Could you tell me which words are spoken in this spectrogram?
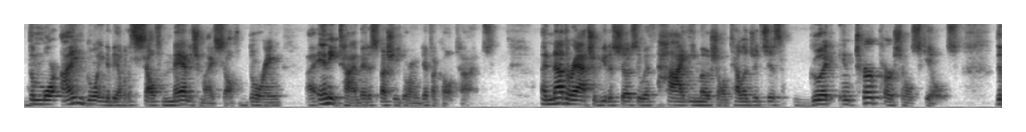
the more I'm going to be able to self manage myself during uh, any time, but especially during difficult times. Another attribute associated with high emotional intelligence is good interpersonal skills. The,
